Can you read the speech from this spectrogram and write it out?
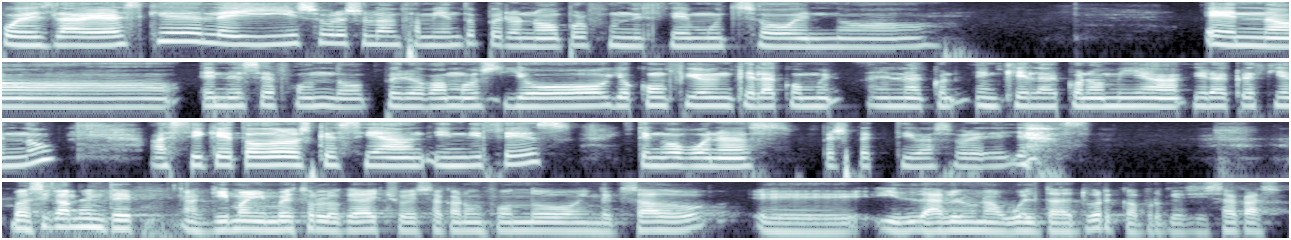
Pues la verdad es que leí sobre su lanzamiento, pero no profundicé mucho en, Ah, en, ese fondo. Pero vamos, yo, yo confío en que, la, en, que la economía irá creciendo, así que todos los que sean índices, tengo buenas perspectivas sobre ellas. Básicamente, aquí MyInvestor lo que ha hecho es sacar un fondo indexado eh, y darle una vuelta de tuerca, porque si sacas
